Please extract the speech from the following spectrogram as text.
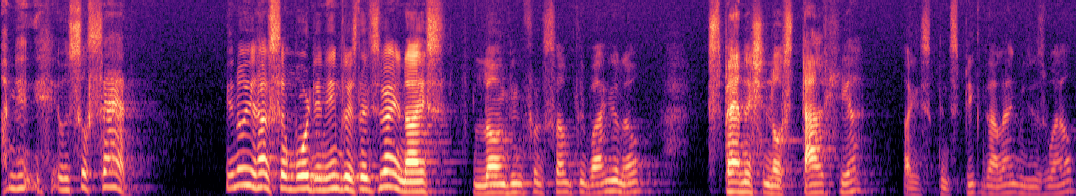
I mean, it was so sad. You know, you have some word in English that's very nice, longing for something, but you know, Spanish nostalgia. I can speak that language as well.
